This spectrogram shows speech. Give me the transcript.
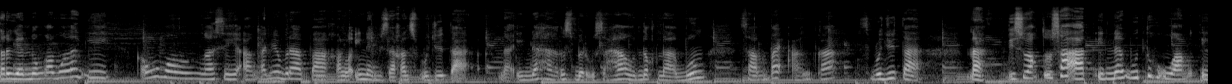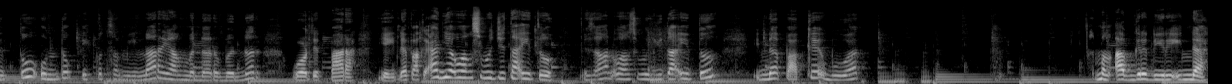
Tergantung kamu lagi. Kamu mau ngasih angkanya berapa? Kalau Indah misalkan 10 juta. Nah Indah harus berusaha untuk nabung sampai angka 10 juta nah di suatu saat Indah butuh uang itu untuk ikut seminar yang benar-benar worth it parah. Ya Indah pakai aja uang 10 juta itu. Misalkan uang 10 juta itu Indah pakai buat mengupgrade diri Indah.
